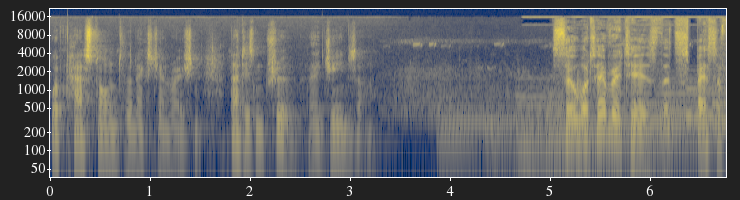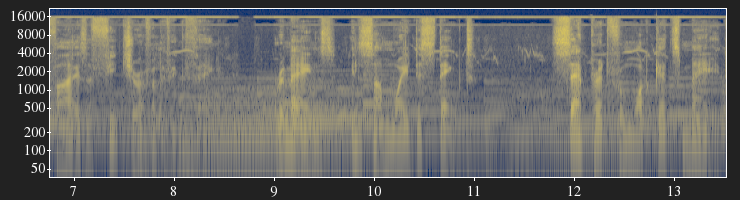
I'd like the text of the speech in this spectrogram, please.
were passed on to the next generation. That isn't true. Their genes are. So, whatever it is that specifies a feature of a living thing remains in some way distinct, separate from what gets made.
